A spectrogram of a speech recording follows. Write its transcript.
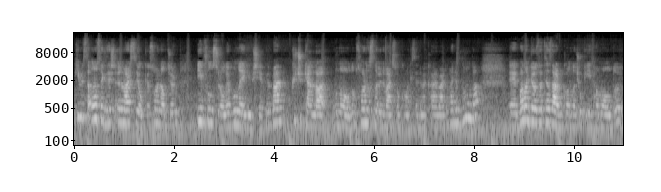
Kimisi 18 yaşında üniversite okuyor, sonra atıyorum influencer oluyor, bununla ilgili bir şey yapıyor. Ben küçükken daha bunu oldum, sonrasında üniversite okumak istediğime karar verdim. Hani bunun da e, bana Gözde Tezer bu konuda çok ilham oldu.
